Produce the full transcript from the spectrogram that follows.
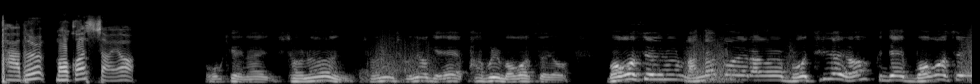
밥을 먹었어요. 오케이, 나 저는 저는 저녁에 밥을 먹었어요. 먹었어요는 만날 거라고 뭐 틀려요. 근데 먹었어요는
